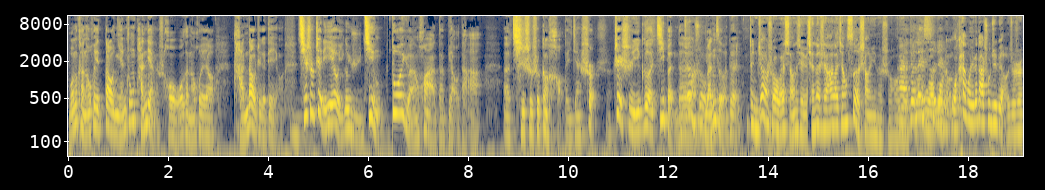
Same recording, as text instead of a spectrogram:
我们可能会到年终盘点的时候，我可能会要谈到这个电影。其实这里也有一个语境多元化的表达，呃，其实是更好的一件事儿。是，这是一个基本的原则。对，对你这样说，我还想起前段时间《阿拉江色》上映的时候，哎，对，类似这种。我看过一个大数据表，就是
